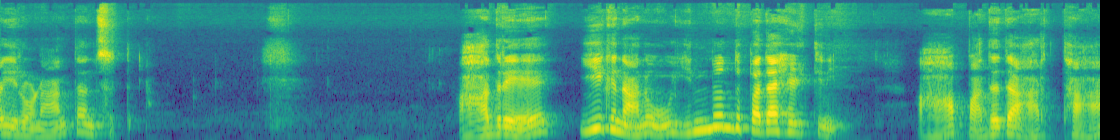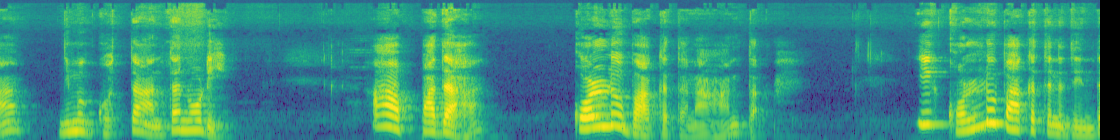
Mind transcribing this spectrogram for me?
ಇರೋಣ ಅಂತ ಅನಿಸುತ್ತೆ. ಆದರೆ ಈಗ ನಾನು ಇನ್ನೊಂದು ಪದ ಹೇಳ್ತೀನಿ. ಆ ಪದದ ಅರ್ಥ ನಿಮಗೆ ಗೊತ್ತಾ ಅಂತ ನೋಡಿ. ಆ ಪದ ಕೊಳ್ಳು ಬಾಕತನ ಅಂತ. ಈ ಕೊಳ್ಳು ಬಾಕತನದಿಂದ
